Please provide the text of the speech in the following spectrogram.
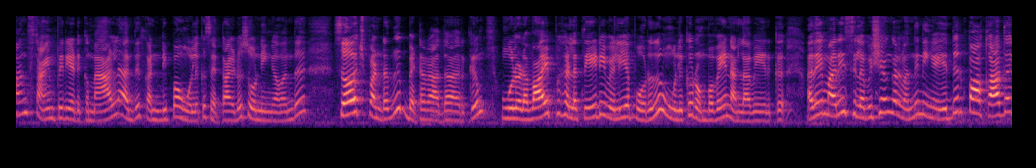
மந்த்ஸ் டைம் பீரியடுக்கு மேலே அது கண்டிப்பாக உங்களுக்கு செட் ஆகிடும் ஸோ நீங்கள் வந்து சர்ச் பண்ணுறது பெட்டராக தான் இருக்குது உங்களோட வாய்ப்புகளை தேடி வெளியே போகிறது உங்களுக்கு ரொம்பவே நல்லாவே இருக்குது அதே மாதிரி சில விஷயங்கள் வந்து நீங்கள் எதிர்பார்க்காத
